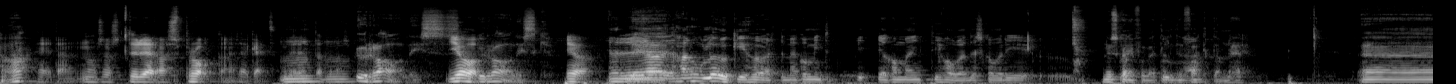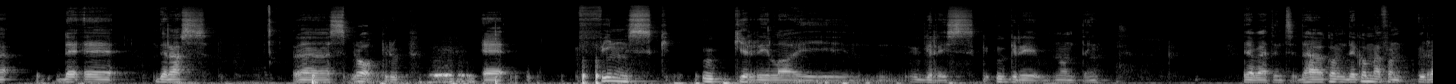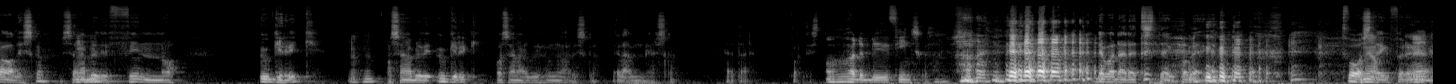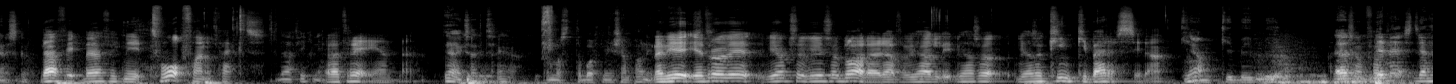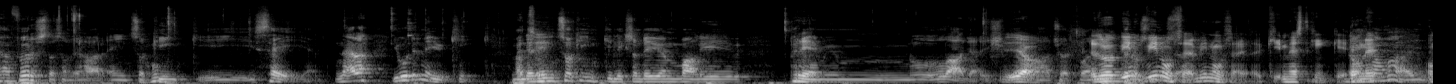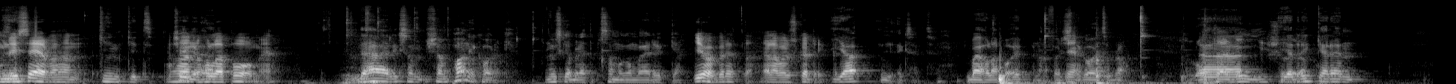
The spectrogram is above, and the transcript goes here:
Ja. heter. Någon som studerar språk kan jag säkert Mm, oss. Uralis. Ja. Uralisk. Ja. Ja, det, Det- Jag har nog Loki hört det men jag kommer inte, jag kommer inte ihåg att det ska vara i... Nu ska ni få veta lite fakta om det här. Eh, det är deras eh, språkgrupp är finsk ugrilai ugrisk ugri någonting. Jag vet inte. Det här kom, det kommer från uraliska. Sen har det blivit finno ugrik. Mhm. Och sen har det blivit ugrik och sen har det blivit hungariska. Eller ungerska heter det faktiskt. Och hur har det blivit finska? Det var där ett steg på vägen. Två steg före men- ungerska. Där fick, där fick ni två fun facts. Där fick ni. Eller tre egentligen. Ja, exakt. Ja. Jag måste ta bort min champagne. Men vi, jag tror vi, vi, är också, vi är så glada idag för vi har, vi har, så, vi har så kinky bärs idag. Ja. Kinky baby. Liksom Den, är, den här första som vi har är inte så kinky i sig. Nej, jo den är ju kinky. Men Alltså- den är inte så kinky liksom, det är ju en vanlig premium lagerish vi Ja. har kört på. Jag tror vi, En vi nog snus. ser, vi nog ser ki- mest kinky. Om ni, om ni ser vad han, Kinkigt. vad han håller på med. Det här är liksom champagnekork. Nu ska jag berätta på samma gång vad jag dricker. Jo, berätta. Eller vad du ska dricka. Ja, exakt. Bara hålla på att öppna först, Ja. det går inte så bra. Låter Eh, dig köra. jag dricker en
